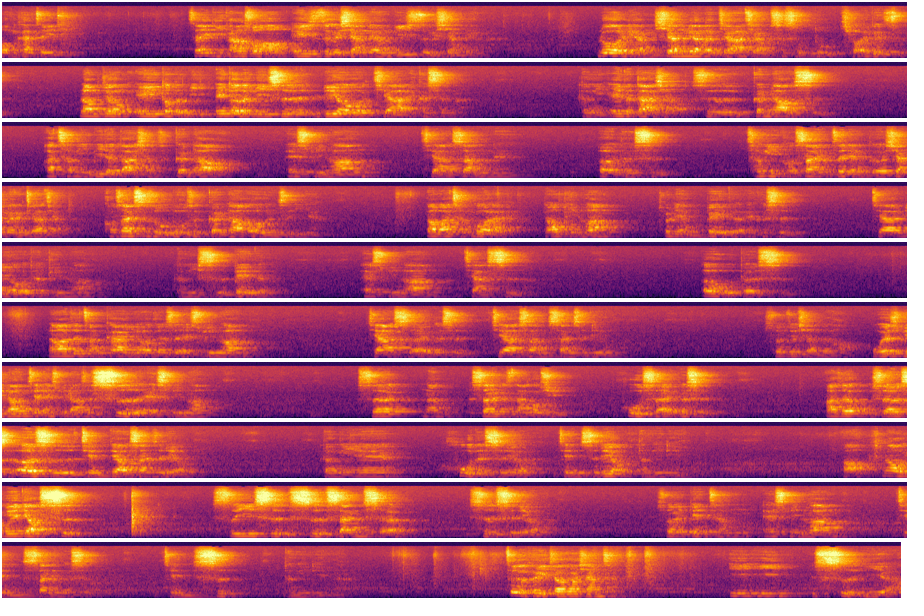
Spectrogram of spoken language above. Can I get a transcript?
我们看这一题，这一题他说哈，A 是这个向量，B 是这个向量。若两向量的夹角四十五度，求 x 值。那我们就用 a 多的 b，a 多的 b 是六加 x 嘛，等于 a 的大小是根号十，啊乘以 b 的大小是根号 s 平方加上呢二的四，乘以 cos 这两个向量的夹角，cos 四十五度是根号二分之一啊，要把它乘过来，然后平方就两倍的 x 加六的平方等于十倍的。s 平方加四，二五得十，然后这展开以后，这是 s 平方加十 x 加上三十六，所以就晓得哈，五 s 平方减 s 平方是四 s 平方，十二拿十二 x 拿过去，负十二 x，啊这五十二十二十减掉三十六，等于负的十六。减十六等于零。好，那我约掉四，四一四四三十二，四十六，所以变成 s 平方减三 x 减四等于零了。这个可以交叉相乘，一一四一啊，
